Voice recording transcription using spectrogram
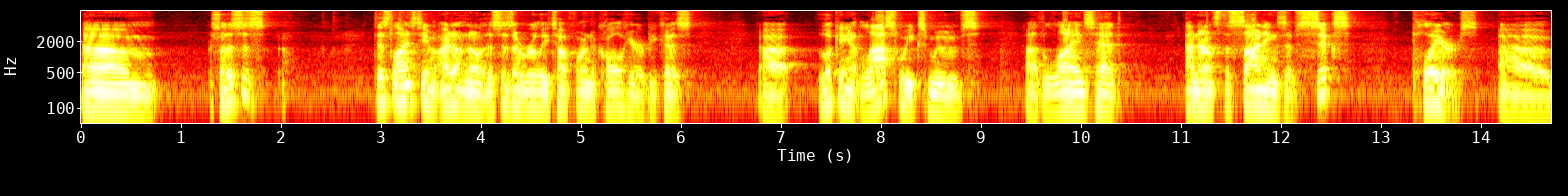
Um, so this is this Lions team. I don't know. This is a really tough one to call here because uh, looking at last week's moves, uh, the Lions had announced the signings of six players uh,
